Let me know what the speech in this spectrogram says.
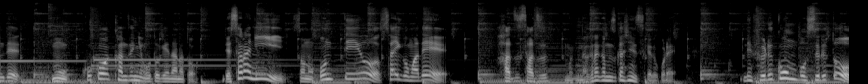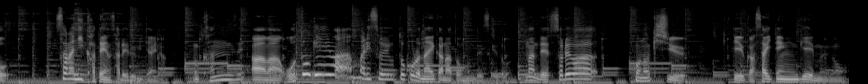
んでもうここは完全に音ゲーだなと。でさらにその音程を最後まで外さずまなかなか難しいんですけどこれ。でフルコンボするとさらに加点されるみたいな。完全あまあ音ゲーはあんまりそういうところないかなと思うんですけど。なんでそれはこの機種っていうか採点ゲームの、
